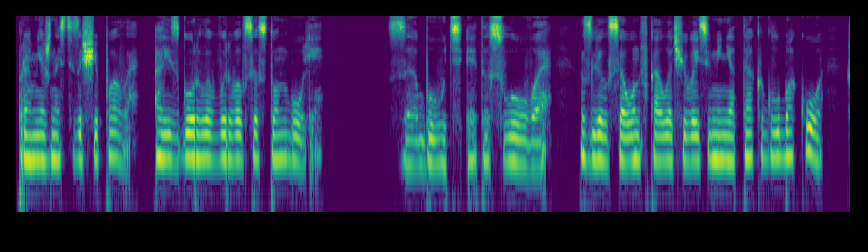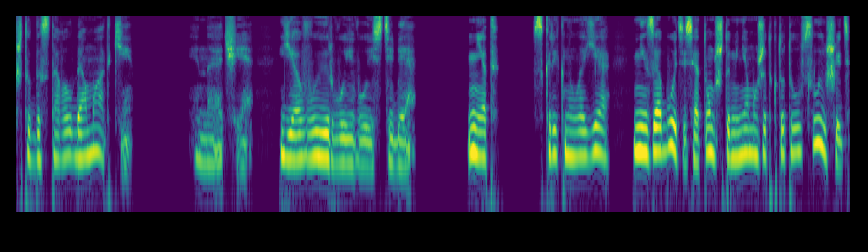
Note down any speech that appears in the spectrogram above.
Промежность защипала, а из горла вырвался стон боли. «Забудь это слово», — злился он, вколачиваясь в меня так глубоко, что доставал до матки. «Иначе я вырву его из тебя». «Нет», — вскрикнула я, «не заботьтесь о том, что меня может кто-то услышать.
